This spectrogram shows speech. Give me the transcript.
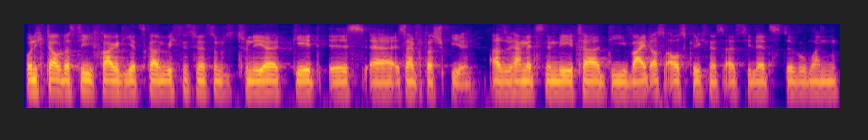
Und ich glaube, dass die Frage, die jetzt gerade am wichtigsten ist, wenn es um das Turnier geht, ist, äh, ist einfach das Spielen. Also wir haben jetzt eine Meta, die weitaus ausgeglichen ist als die letzte, wo man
